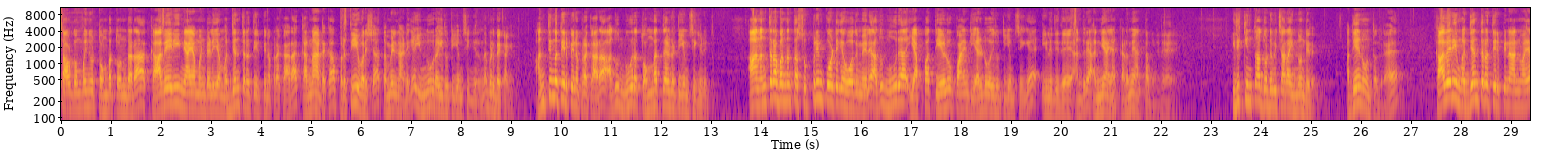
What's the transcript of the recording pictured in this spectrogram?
ಸಾವಿರದ ಒಂಬೈನೂರ ತೊಂಬತ್ತೊಂದರ ಕಾವೇರಿ ನ್ಯಾಯಮಂಡಳಿಯ ಮಧ್ಯಂತರ ತೀರ್ಪಿನ ಪ್ರಕಾರ ಕರ್ನಾಟಕ ಪ್ರತಿ ವರ್ಷ ತಮಿಳುನಾಡಿಗೆ ಇನ್ನೂರೈದು ಟಿ ಎಂ ಸಿ ನೀರನ್ನು ಬಿಡಬೇಕಾಗಿತ್ತು. ಅಂತಿಮ ತೀರ್ಪಿನ ಪ್ರಕಾರ ಅದು ನೂರ ತೊಂಬತ್ತೆರಡು ಟಿ ಎಂ ಸಿಗಿಳಿತು ಆ ನಂತರ ಬಂದಂಥ ಸುಪ್ರೀಂ ಕೋರ್ಟಿಗೆ ಹೋದ ಮೇಲೆ ಅದು ನೂರ ಎಪ್ಪತ್ತೇಳು ಪಾಯಿಂಟ್ ಎರಡು ಐದು ಟಿ ಎಂ ಸಿಗೆ ಇಳಿದಿದೆ. ಅಂದರೆ ಅನ್ಯಾಯ ಕಡಿಮೆ ಆಗ್ತಾ ಬಂದಿದೆ. ಇದಕ್ಕಿಂತ ದೊಡ್ಡ ವಿಚಾರ ಇನ್ನೊಂದಿದೆ. ಅದೇನು ಅಂತಂದರೆ ಕಾವೇರಿ ಮಧ್ಯಂತರ ತೀರ್ಪಿನ ಅನ್ವಯ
